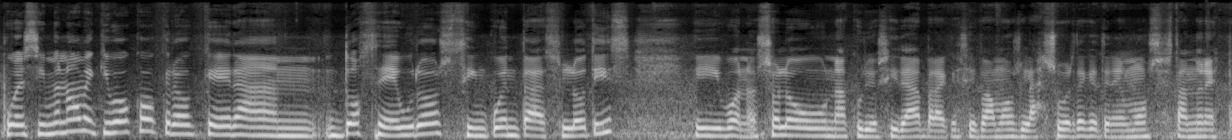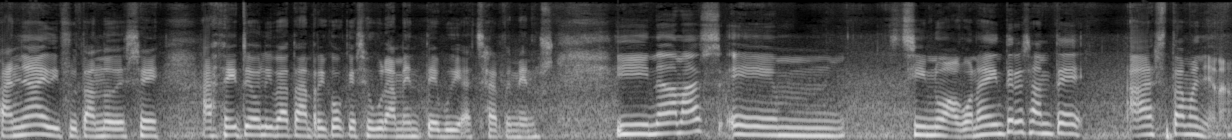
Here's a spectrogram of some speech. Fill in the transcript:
Pues si no me equivoco, creo que eran 12 euros 50 slotis. Y bueno, solo una curiosidad para que sepamos la suerte que tenemos estando en España y disfrutando de ese aceite de oliva tan rico que seguramente voy a echar de menos. Y nada más, em, si no hago nada interesante, hasta mañana.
